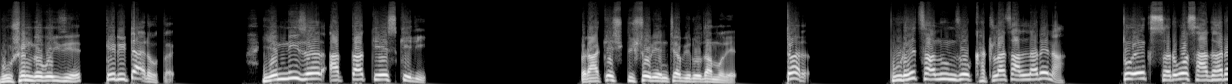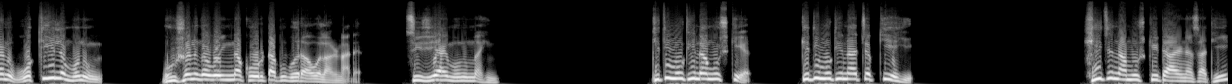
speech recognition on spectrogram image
भूषण गवई जे ते रिटायर होत आहेत. यांनी जर आता केस केली राकेश किशोर यांच्या विरोधामध्ये तर पुढे चालून जो खटला चालणार आहे ना तो एक सर्वसाधारण वकील म्हणून भूषण गवईंना कोर्टात उभं राहावं लागणार आहे. सीजीआय म्हणून नाही. किती मोठी नामुष्की आहे. किती मोठी नाचक्की आहे ही. हीच नामुष्की टाळण्यासाठी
